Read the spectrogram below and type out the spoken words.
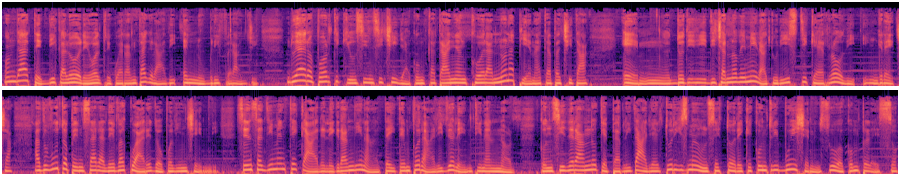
ondate di calore oltre i 40 gradi e nubifragi. Due aeroporti chiusi in Sicilia con Catania ancora non a piena capacità e mm, 19.000 turisti che Rodi in Grecia ha dovuto pensare ad evacuare dopo gli incendi, senza dimenticare le grandinate e i temporali violenti nel nord, considerando che per l'Italia il turismo è un settore che contribuisce nel suo complesso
